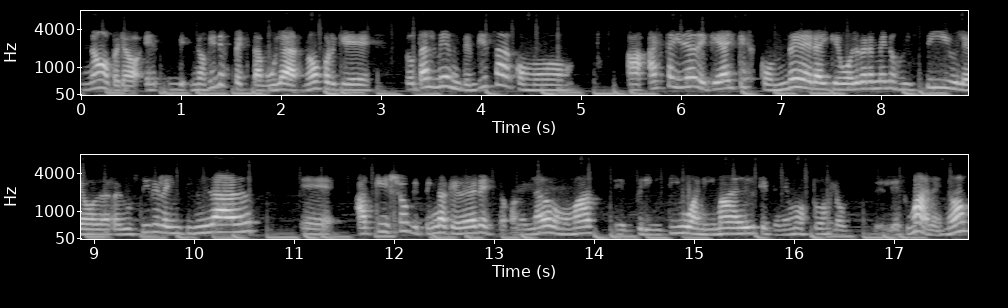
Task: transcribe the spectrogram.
No, pero eh, nos viene espectacular, ¿no? Porque totalmente empieza como a, esta idea de que hay que esconder, hay que volver menos visible o de reducir la intimidad eh, aquello que tenga que ver esto con el lado como más eh, primitivo animal que tenemos todos los seres humanos, ¿no?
